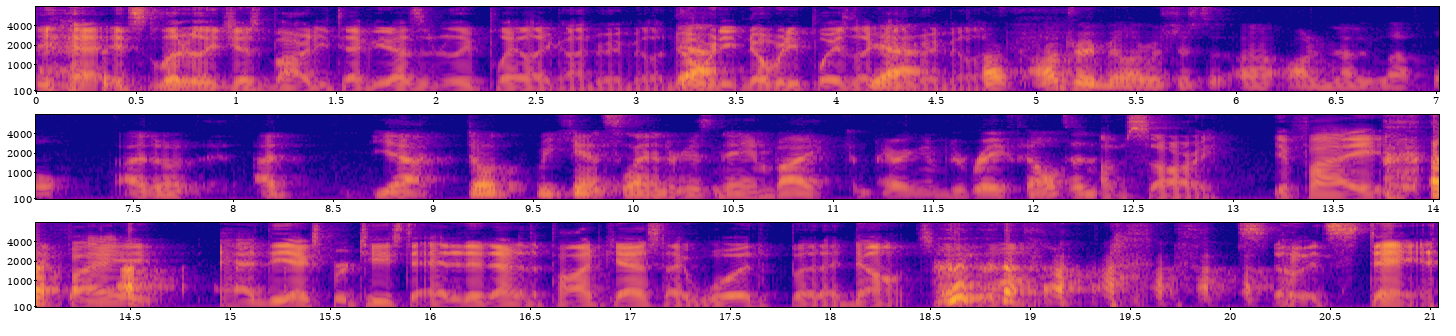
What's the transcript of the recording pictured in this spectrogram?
yeah, it's literally just body type. He doesn't really play like Andre Miller. Nobody, yeah. nobody plays like yeah. Andre Miller. Andre Miller was just uh, on another level. I don't. I yeah. Don't. We can't slander his name by comparing him to Ray Felton. I'm sorry if I if I had the expertise to edit it out of the podcast, I would, but I don't, so I won't. so it's staying.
